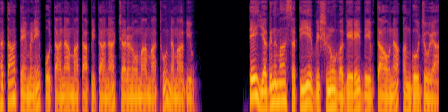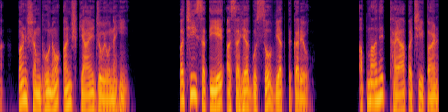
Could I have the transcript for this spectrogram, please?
છતાં તેમણે પોતાના માતાપિતાના ચરણોમાં માથું નમાવ્યું. તે યજ્ઞમાં સતીએ વિષ્ણુ વગેરે દેવતાઓના અંગો જોયા, પણ શંભુનો અંશ ક્યાંય જોયો નહીં. પછી સતીએ અસહ્ય ગુસ્સો વ્યક્ત કર્યો. અપમાનિત થયા પછી પણ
